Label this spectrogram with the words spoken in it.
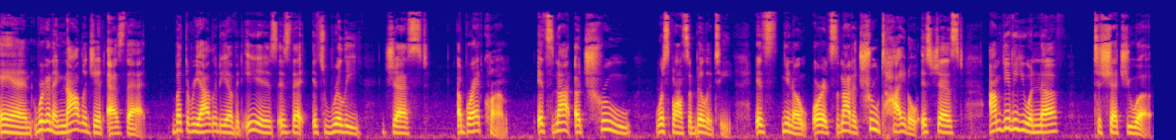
and we're going to acknowledge it as that. But the reality of it is, is that it's really just a breadcrumb. It's not a true responsibility. It's, you know, or it's not a true title. It's just I'm giving you enough to shut you up.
